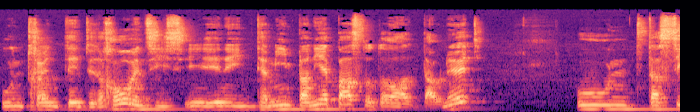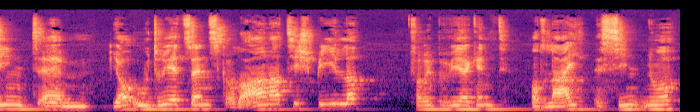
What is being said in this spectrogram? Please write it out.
und können entweder kommen, wenn es in einen Terminplan nie passt oder halt auch nicht. Und das sind ähm, ja, U23 oder A-Nazi-Spieler vorüberwiegend. Oder nein, es sind nur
